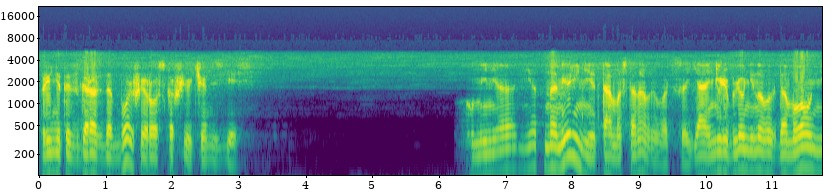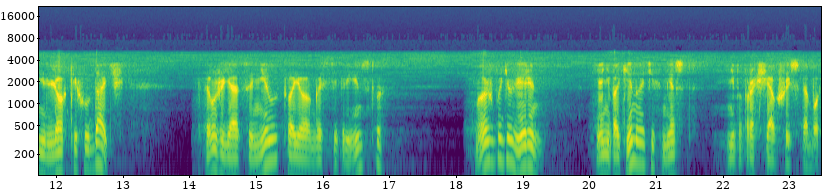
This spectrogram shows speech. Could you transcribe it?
приняты с гораздо большей роскошью, чем здесь. У меня нет намерения там останавливаться. Я не люблю ни новых домов, ни легких удач. К тому же я оценил твое гостеприимство. Можешь быть уверен, я не покину этих мест, не попрощавшись с тобой.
